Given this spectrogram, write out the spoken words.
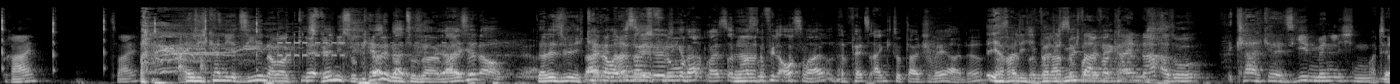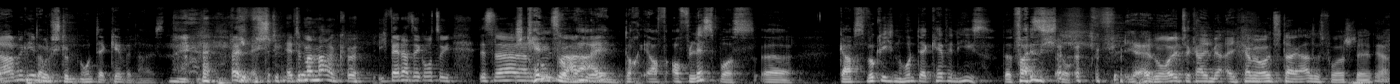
drei, zwei. Eigentlich kann ich jetzt jeden, aber ich will nicht so Kevin und so sagen, ja, weißt du? Genau. Das ist wenig Kevin. aber das habe ich mir nicht gedacht, weißt du, du ja. hast so viel Auswahl und dann fällt es eigentlich total schwer, ne? Ja, weil ich, weil ich möchte einfach keinen Namen, also klar, ich kann jetzt jeden männlichen Warte, Namen geben. Und bestimmt einen Hund, der Kevin heißt. Hätte man machen können. Ich wäre da sehr großzügig. Das ich kenne sogar einen. Doch, auf, auf Lesbos äh, gab es wirklich einen Hund, der Kevin hieß. Das weiß ich noch. ja, also heute kann ich mir, ich kann mir heutzutage alles vorstellen. Ja.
